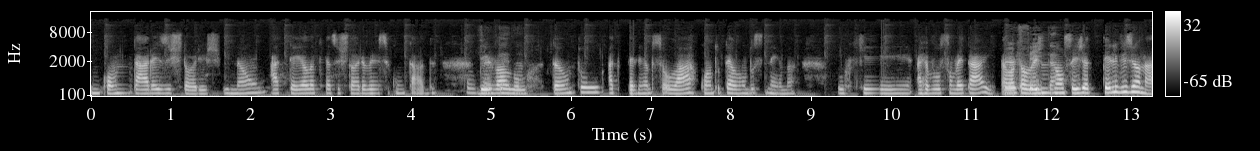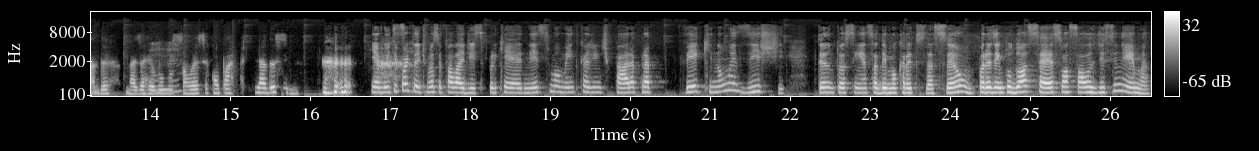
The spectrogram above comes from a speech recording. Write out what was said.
em contar as histórias e não a tela que essa história vai ser contada. Dê valor, tanto a telinha do celular quanto o telão do cinema. Porque a revolução vai estar aí. Ela Perfeita. talvez não seja televisionada, mas a uhum. revolução uhum. vai ser compartilhada sim. E é muito importante você falar disso, porque é nesse momento que a gente para para ver que não existe tanto assim essa democratização, por exemplo, do acesso às salas de cinema.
